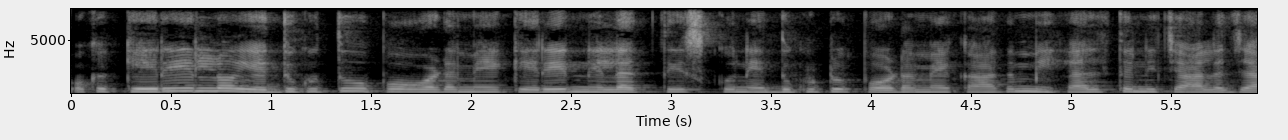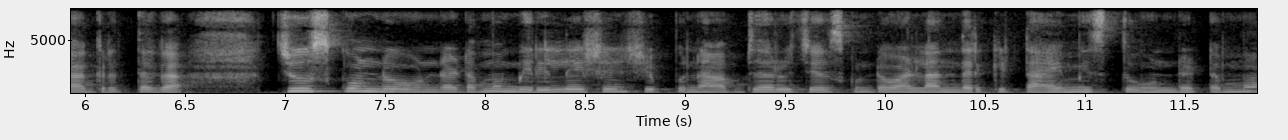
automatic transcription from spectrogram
ఒక కెరీర్లో ఎదుగుతూ పోవడమే కెరీర్ని ఇలా తీసుకుని ఎదుగుతూ పోవడమే కాదు మీ హెల్త్ని చాలా జాగ్రత్తగా చూసుకుంటూ ఉండటము మీ రిలేషన్షిప్ని అబ్జర్వ్ చేసుకుంటూ వాళ్ళందరికీ టైం ఇస్తూ ఉండటము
